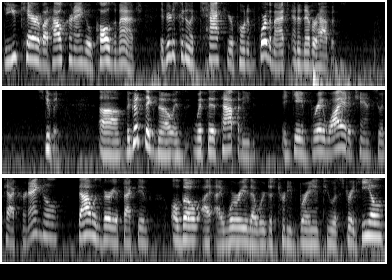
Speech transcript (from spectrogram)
do you care about how Kurt Angle calls a match if you're just going to attack your opponent before the match and it never happens? Stupid. Um, the good thing, though, is with this happening, it gave Bray Wyatt a chance to attack Kurt Angle. That was very effective. Although I, I worry that we're just turning Bray into a straight heel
